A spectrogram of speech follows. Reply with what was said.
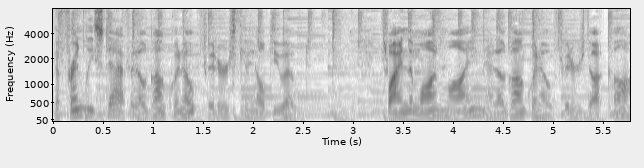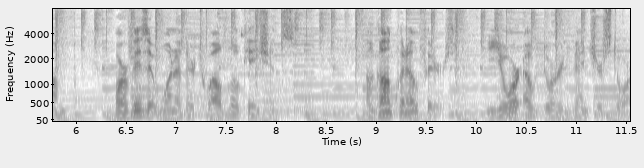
the friendly staff at Algonquin Outfitters can help you out. Find them online at algonquinoutfitters.com or visit one of their 12 locations. Algonquin Outfitters, your outdoor adventure store,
